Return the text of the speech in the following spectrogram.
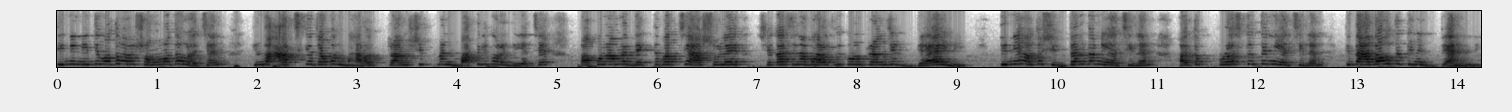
তিনি নীতিগতভাবে সম্মত হয়েছেন কিন্তু আজকে যখন ভারত ট্রান্সশিপমেন্ট বাতিল করে দিয়েছে তখন আমরা দেখতে পাচ্ছি আসলে শেখ হাসিনা ভারতকে কোনো ট্রানজিট দেয়নি। তিনি হয়তো সিদ্ধান্ত নিয়েছিলেন হয়তো প্রস্তুতি নিয়েছিলেন কিন্তু আদৌতে তিনি দেননি।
